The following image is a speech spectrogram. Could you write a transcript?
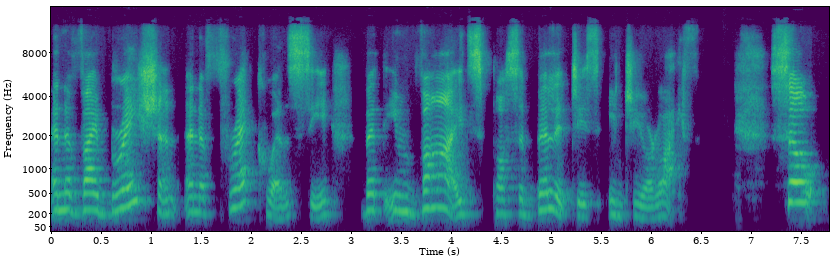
and a vibration and a frequency that invites possibilities into your life. So,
